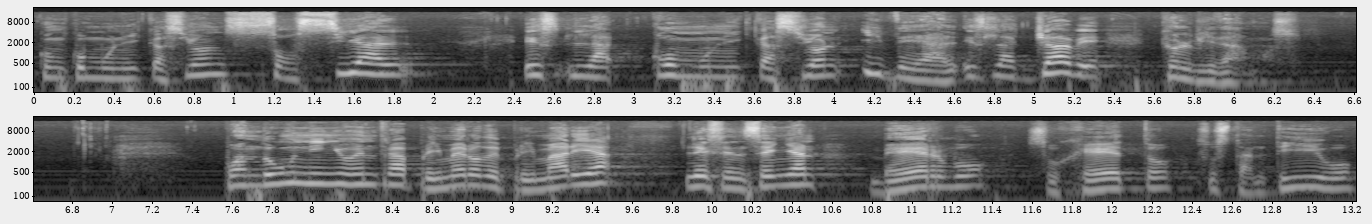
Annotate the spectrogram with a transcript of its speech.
con comunicación social es la comunicación ideal, es la llave que olvidamos. Cuando un niño entra primero de primaria, les enseñan verbo, sujeto, sustantivo,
